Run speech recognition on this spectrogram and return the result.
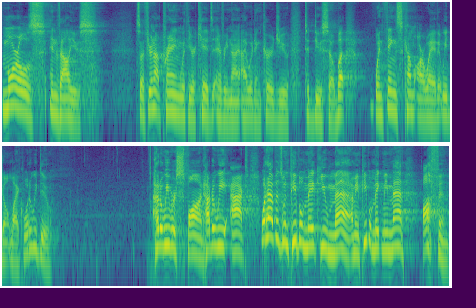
morals and values. So if you're not praying with your kids every night, I would encourage you to do so. But when things come our way that we don't like, what do we do? How do we respond? How do we act? What happens when people make you mad? I mean, people make me mad often.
